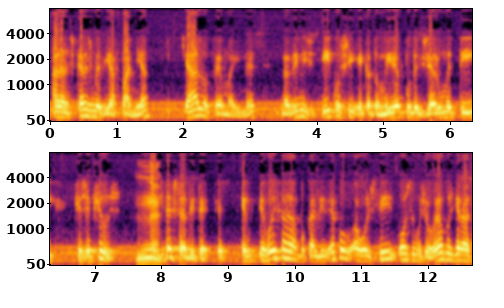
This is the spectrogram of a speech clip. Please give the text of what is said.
αλλά να τις κάνεις με διαφάνεια και άλλο θέμα είναι να δίνεις 20 εκατομμύρια που δεν ξέρουμε τι και σε ποιους. Ναι. Κοιτάξτε να δείτε, ε, ε, εγώ είχα αποκαλύ... έχω αγοριστεί ως δημοσιογράφος για να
